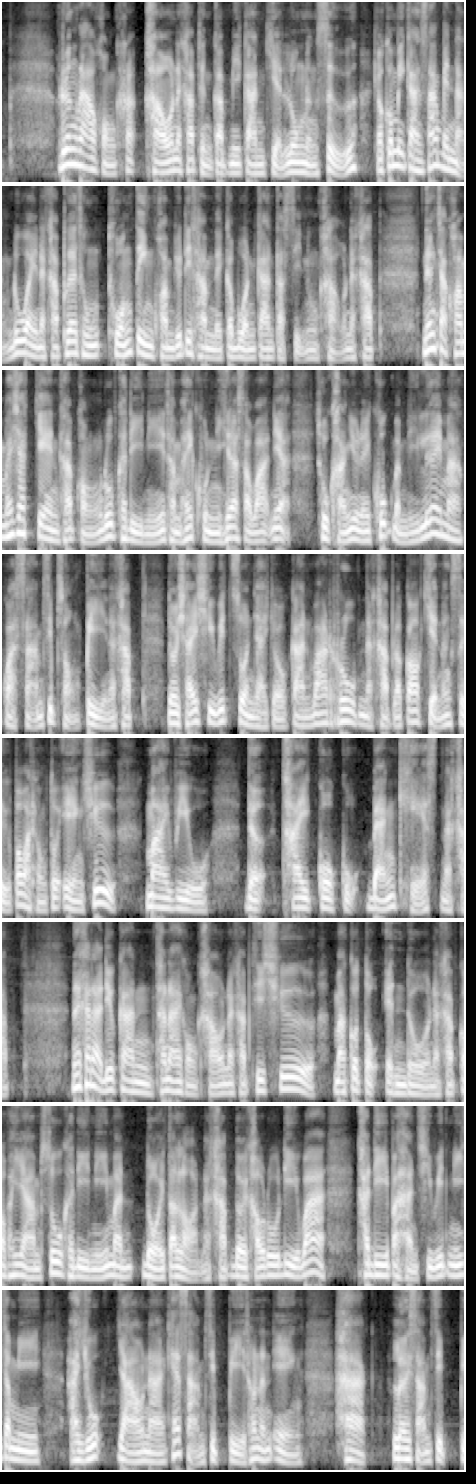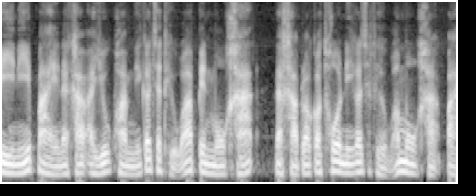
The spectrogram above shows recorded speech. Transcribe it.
เรื่องราวของเขานะครับถึงกับมีการเขียนลงหนังสือ แล้วก็มีการสร้างเป็นหนังด้วยนะครับเพื่อทวงติงความยุติธรรมในกระบวนการตัดสินของเขานะครับ เนื่องจากความไม่ชัดเจนครับของรูปคดีนี้ทำให้คุณฮิราสวะเนี่ยถูกขังอยู่ในคุกแบบนี้เรื่อยมากว่า 32 ปีนะครับโดยใช้ชีวิตส่วนใหญ่เกี่ยวกับการวาดรูปนะครับแล้วก็เขียนหนังสือประวัติของตัวเองชื่อ My View The Taikoku Bank Case นะครับในขณะเดียวกันทนายของเขานะครับที่ชื่อมาโกโตเอนโดนะครับก็พยายามสู้คดีนี้มาโดยตลอดนะครับโดยเขารู้ดีว่าคดีประหารชีวิตนี้จะมีอายุยาวนานแค่ 30 ปีเท่านั้นเอง หากเลย 30 ปีนี้ไปนะครับอายุความนี้ก็จะถือว่าเป็นโมฆะนะครับแล้วก็โทษนี้ก็จะถือว่าโมฆะไป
